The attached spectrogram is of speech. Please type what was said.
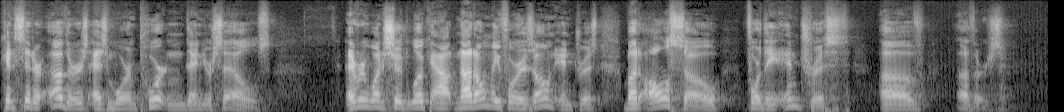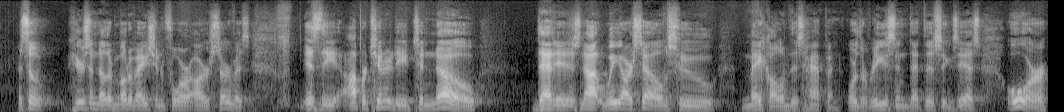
consider others as more important than yourselves. Everyone should look out not only for his own interest, but also for the interest of others. And so here's another motivation for our service is the opportunity to know that it is not we ourselves who make all of this happen or the reason that this exists or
